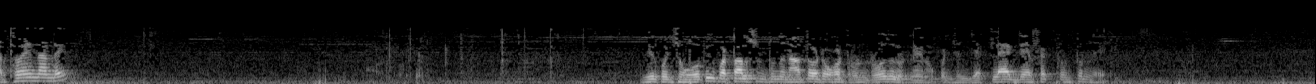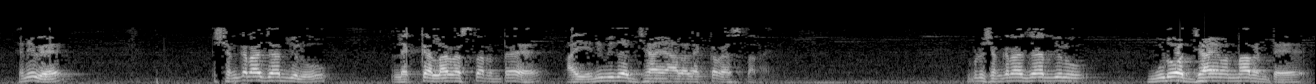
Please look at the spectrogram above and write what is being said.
అర్థమైందండి? మీరు కొంచెం ఓపిక పట్టాల్సి ఉంటుంది నాతో ఒకటి రెండు రోజులు నేను కొంచెం జెట్ ల్యాగ్ ఎఫెక్ట్ ఉంటుంది. ఎనీవే శంకరాచార్యులు లెక్క ఎలా వేస్తారంటే ఆ ఎనిమిది అధ్యాయాల లెక్క వేస్తారు ఇప్పుడు శంకరాచార్యులు మూడో అధ్యాయం అన్నారంటే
